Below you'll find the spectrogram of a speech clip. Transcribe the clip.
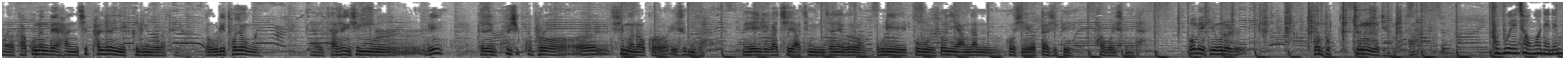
어, 가꾸는데 한 18년이 걸린 것 같아요. 또 우리 토종 예, 자생식물이 그냥 99%를 심어놓고 있습니다. 매일같이 아침 저녁으로 우리 부부 손이 안 간 곳이 없다시피 하고 있습니다. 봄의 기운을 듬뿍 주는 거죠. 부부의 정원에는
